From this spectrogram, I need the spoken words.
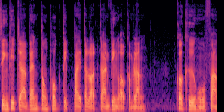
สิ่งที่จ่าแบงค์ต้องพกติดไปตลอดการวิ่งออกกำลัง ก็คือหูฟัง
